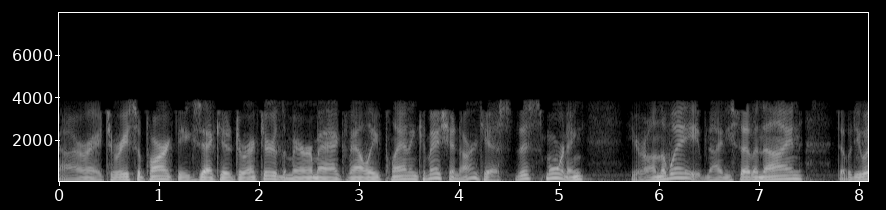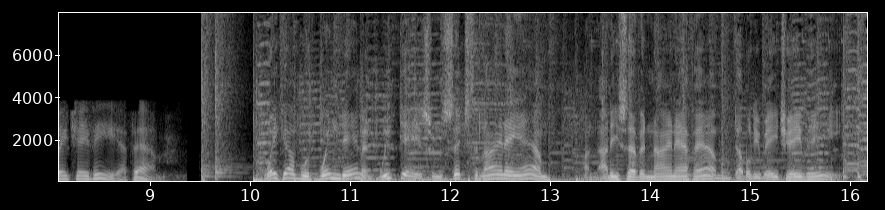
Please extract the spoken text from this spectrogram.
All right. Teresa Park, the Executive Director of the Merrimack Valley Planning Commission, our guest this morning here on the Wave 97.9 WHAV FM. Wake up with Win Damon weekdays from 6 to 9 a.m. on 97.9 FM. WHAV.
